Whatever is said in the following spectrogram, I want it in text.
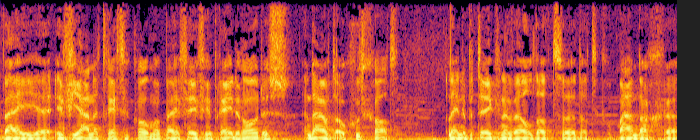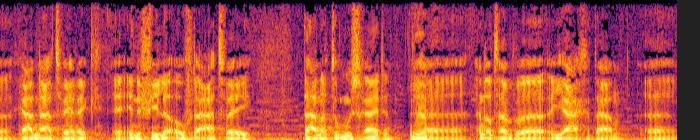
Bij uh, in Vianen terechtgekomen, bij VV Brederodes. En daar hebben we het ook goed gehad. Alleen dat betekende wel dat, dat ik op maandag ja, na het werk in de file over de A2 daar naartoe moest rijden. Ja. en dat hebben we een jaar gedaan. Ehm,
